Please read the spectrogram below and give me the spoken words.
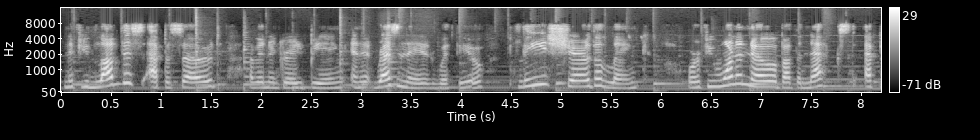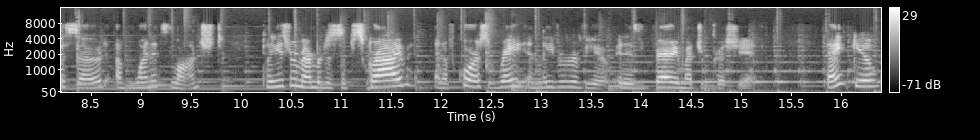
And if you love this episode of Integrated Being and it resonated with you, please share the link. Or if you want to know about the next episode of when it's launched, please remember to subscribe and, of course, rate and leave a review. It is very much appreciated. Thank you.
